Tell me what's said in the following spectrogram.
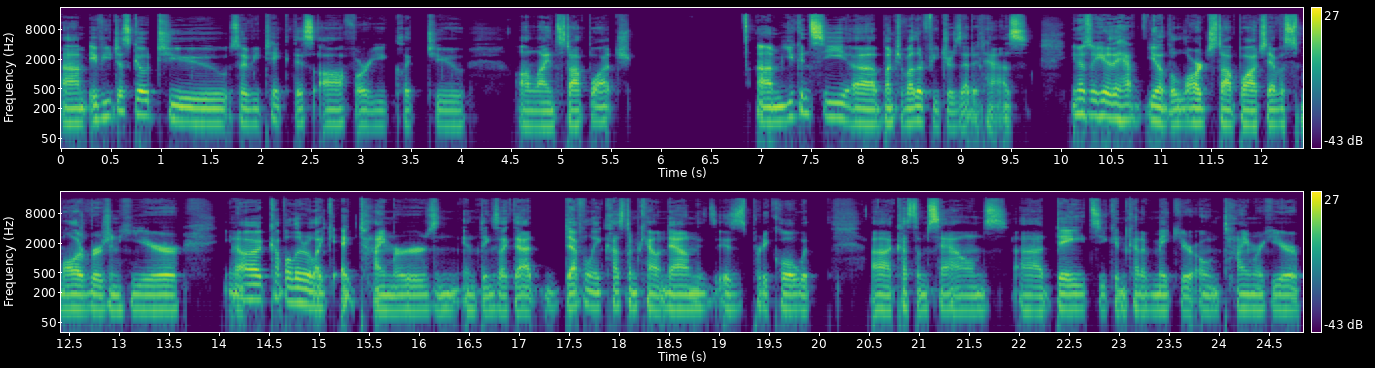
Um, if you just go to, so if you take this off or you click to online stopwatch. Um, you can see a bunch of other features that it has. You know, so here they have, you know, the large stopwatch. They have a smaller version here. You know, a couple other like egg timers and, and things like that. Definitely custom countdown is, is pretty cool with uh, custom sounds, uh, dates. You can kind of make your own timer here.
